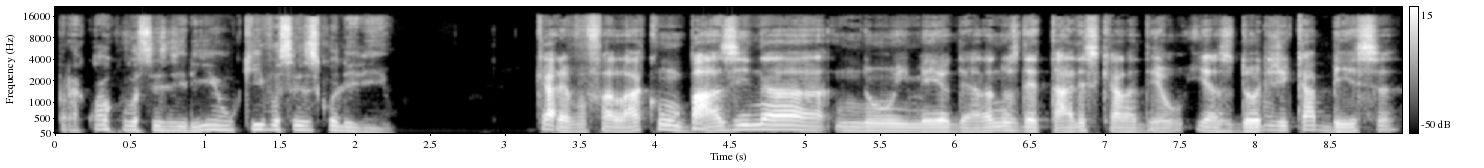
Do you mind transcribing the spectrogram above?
Para qual que vocês iriam? O que vocês escolheriam? Cara, eu vou falar com base na, no e-mail dela, nos detalhes que ela deu e as dores de cabeça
